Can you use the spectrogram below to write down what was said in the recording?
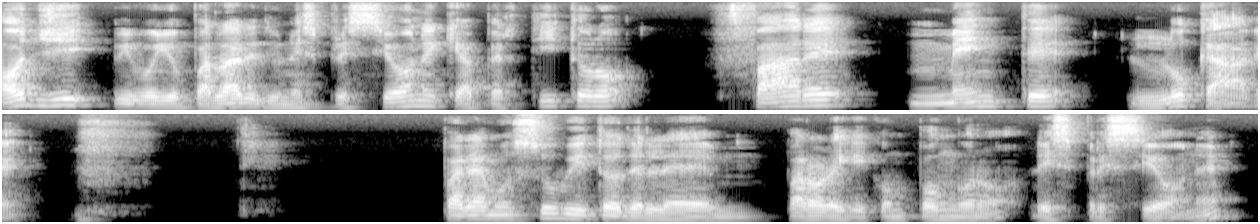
Oggi vi voglio parlare di un'espressione che ha per titolo fare mente locale. Parliamo subito delle parole che compongono l'espressione.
